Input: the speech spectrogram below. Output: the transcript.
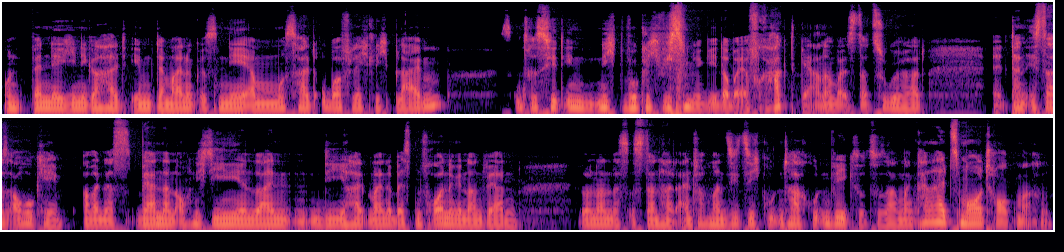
Und wenn derjenige halt eben der Meinung ist, nee, er muss halt oberflächlich bleiben, es interessiert ihn nicht wirklich, wie es mir geht, aber er fragt gerne, weil es dazugehört, äh, dann ist das auch okay. Aber das werden dann auch nicht diejenigen sein, die halt meine besten Freunde genannt werden, sondern das ist dann halt einfach, man sieht sich guten Tag, guten Weg sozusagen. Man kann halt Smalltalk machen.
